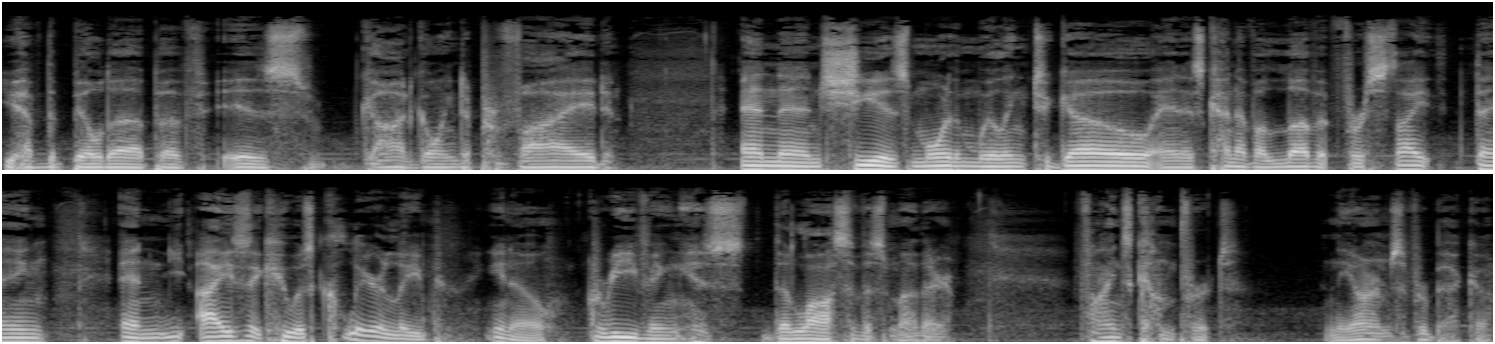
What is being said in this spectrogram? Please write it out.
you have the buildup of is God going to provide? And then she is more than willing to go, and it's kind of a love at first sight thing. And Isaac, who was clearly, you know, grieving his the loss of his mother, finds comfort in the arms of Rebekah.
